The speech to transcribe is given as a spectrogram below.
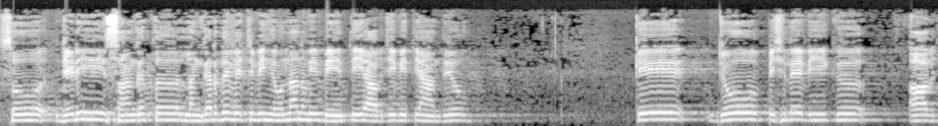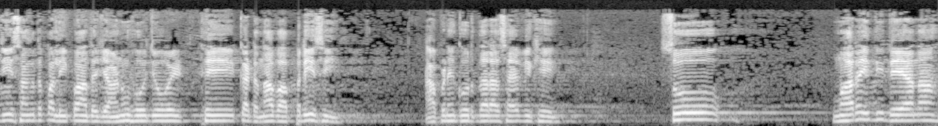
ਸੋ ਜਿਹੜੀ ਸੰਗਤ ਲੰਗਰ ਦੇ ਵਿੱਚ ਵੀ ਉਹਨਾਂ ਨੂੰ ਵੀ ਬੇਨਤੀ, ਆਪ ਜੀ ਵੀ ਧਿਆਨ ਦਿਓ। ਕਿ ਜੋ ਪਿਛਲੇ ਵੀਕ ਆਪ ਜੀ ਸੰਗਤ ਭਲੀ ਭਾਂਤ ਜਾਣੂ ਹੋ, ਜੋ ਇੱਥੇ ਘਟਨਾ ਵਾਪਰੀ ਸੀ ਆਪਣੇ ਗੁਰਦੁਆਰਾ ਸਾਹਿਬ ਵਿਖੇ, ਸੋ ਮਹਾਰਾਜ ਦੀ ਦਇਆ ਨਾਲ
